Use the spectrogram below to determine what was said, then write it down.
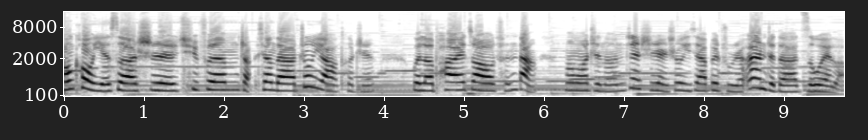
瞳孔颜色是区分长相的重要特征。为了拍照存档，猫猫只能暂时忍受一下被主人按着的滋味了。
